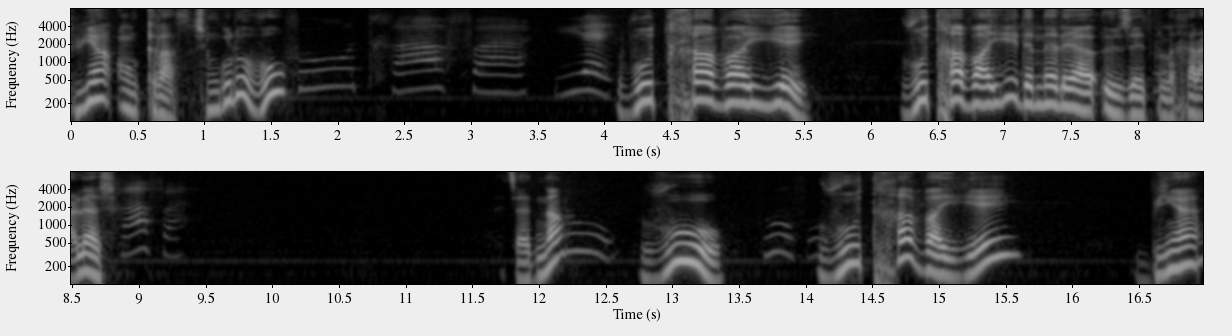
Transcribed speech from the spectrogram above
bien en classe شنو نقولوا vous vous travaillez vous travaillez درنا ليها E Z في الأخر. علاش؟ تعدنا فو فو ترافايي bien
